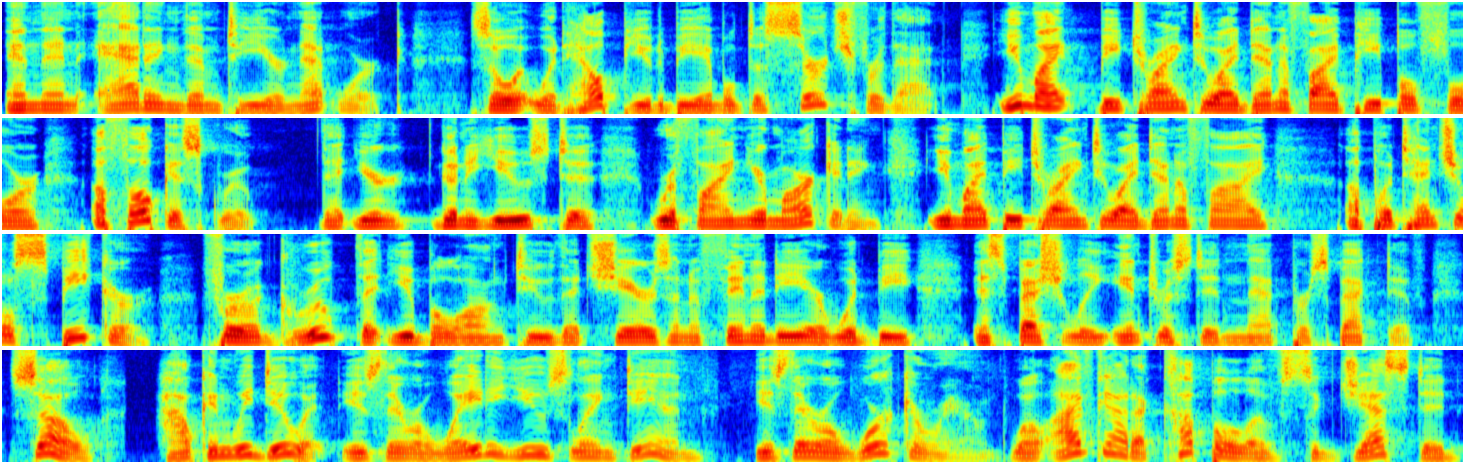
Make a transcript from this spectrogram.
and then adding them to your network. So it would help you to be able to search for that. You might be trying to identify people for a focus group that you're going to use to refine your marketing. You might be trying to identify a potential speaker for a group that you belong to that shares an affinity or would be especially interested in that perspective. So, how can we do it? Is there a way to use LinkedIn? Is there a workaround? Well, I've got a couple of suggested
